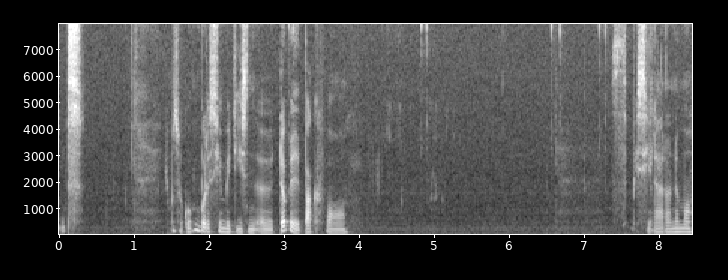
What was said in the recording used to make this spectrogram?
Ich muss mal gucken, wo das hier mit diesem äh, Doppelback war. Das weiß ich leider nicht mehr.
